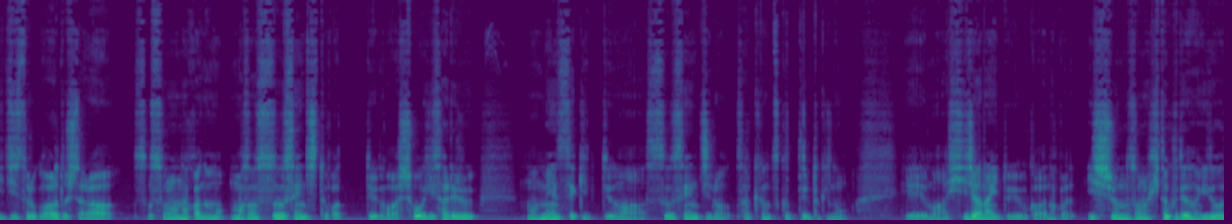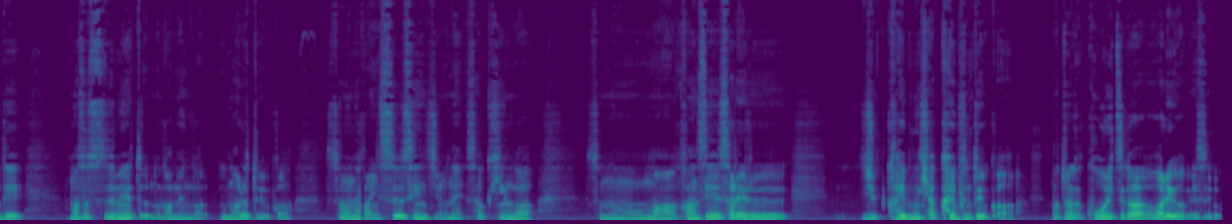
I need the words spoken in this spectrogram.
1ストロークがあるとしたら、その中の、まあその数センチとかっていうのが消費される、まあ面積っていうのは数センチの作品を作ってる時の、えー、まあ比じゃないというか、なんか一瞬のその一筆の移動で、まず数メートルの画面が埋まるというか、その中に数センチのね、作品が、その、まあ完成される、10回分、100回分というか、まあ、とにかく効率が悪いわけですよ。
